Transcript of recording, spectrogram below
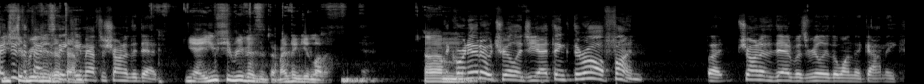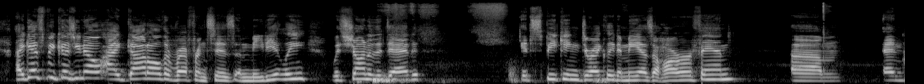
You just should the fact that revisit they them. came after Shaun of the Dead. Yeah, you should revisit them. I think you'd love it. Um, The Cornetto trilogy, I think they're all fun, but Shaun of the Dead was really the one that got me. I guess because you know I got all the references immediately with Shaun of the Dead. It's speaking directly to me as a horror fan. Um, and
